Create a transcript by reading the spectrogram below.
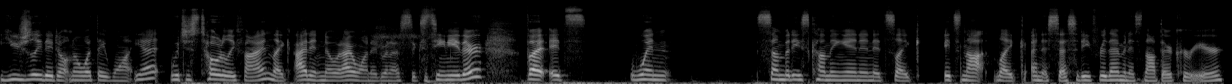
usually they don't know what they want yet, which is totally fine. Like I didn't know what I wanted when I was 16 either, but it's when somebody's coming in and it's like it's not like a necessity for them and it's not their career.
